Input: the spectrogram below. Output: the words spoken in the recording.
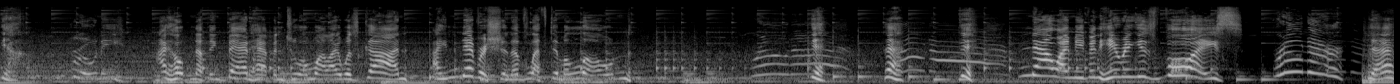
Yeah, Bruni. I hope nothing bad happened to him while I was gone. I never should have left him alone. Yeah, uh, uh, Now I'm even hearing his voice. Bruner! Huh?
